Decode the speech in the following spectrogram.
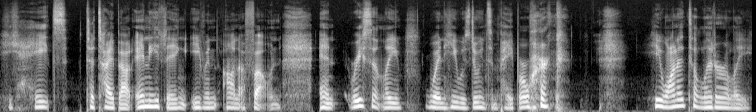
He hates to type out anything, even on a phone. And recently, when he was doing some paperwork, he wanted to literally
